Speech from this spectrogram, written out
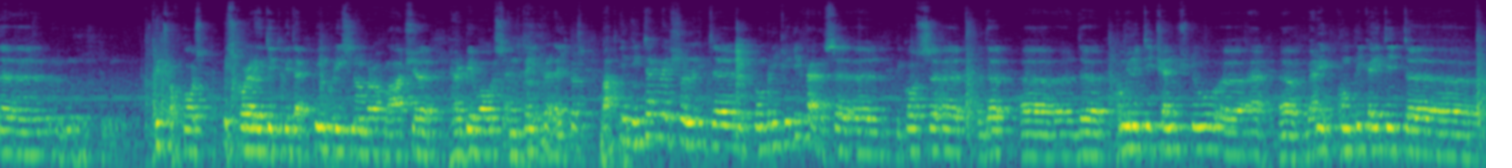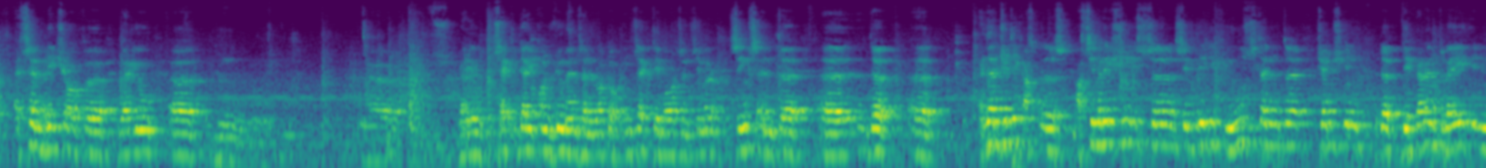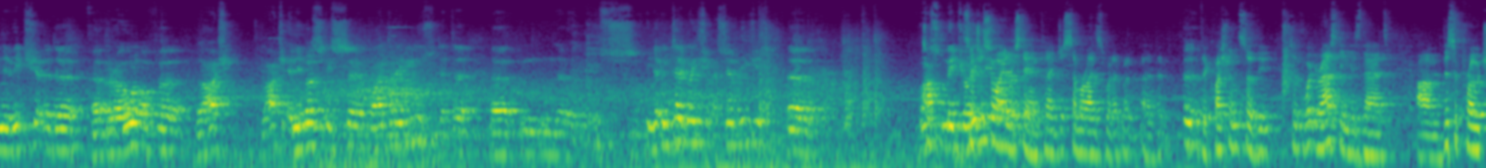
which of course is correlated with the increased number of large uh, herbivores and day predators. But in integration, it uh, completely differs uh, uh because uh, the uh, the community changed to a, very complicated assemblage of uh, where you uh, mm, uh, very secondary consumers and a lot of insectivores and similar things, and uh, uh, the uh, energetic assimilation is simply diffused and changed in the different way in which the role of large large animals is quite reduced. That in the integration assemblages Vast majority. So just so I understand, can I just summarize what, what uh, the, uh, the, question? So the so what you're asking is that um, this approach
